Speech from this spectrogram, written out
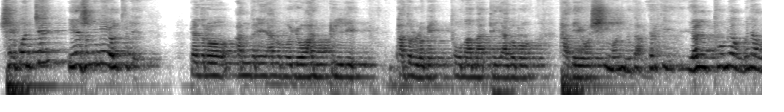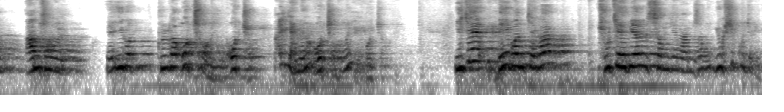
세 번째 예수님의 열두 제 베드로, 안드레, 야고보, 요한, 빌립, 바돌로메, 도마, 마테, 야고보, 타데오, 시몬, 유다 이렇게 12명 그냥 암송을 예, 이것 불과 5초 걸립니다. 5초. 빨리 하면 5초. 5초. 이제 네 번째가 주제별 성경 암송 69절이다.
